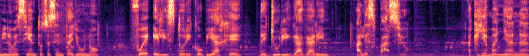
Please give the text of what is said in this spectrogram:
1961 fue el histórico viaje de Yuri Gagarin al espacio. Aquella mañana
